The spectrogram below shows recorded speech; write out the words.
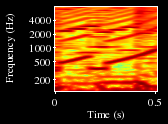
Música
